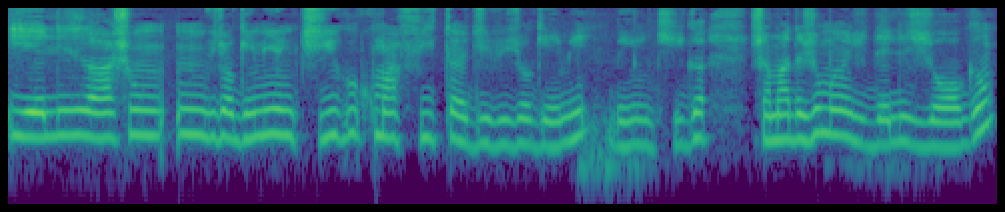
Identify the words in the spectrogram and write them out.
e eles acham um videogame antigo com uma fita de videogame bem antiga chamada Jumanji. Eles jogam,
